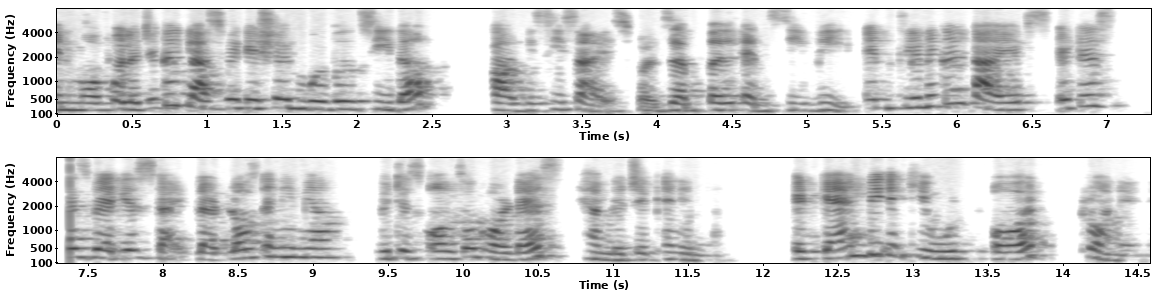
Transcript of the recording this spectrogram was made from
In morphological classification, we will see the RBC size, for example, MCV. In clinical types, it is has various types. Blood loss anemia, which is also called as hemorrhagic anemia. It can be acute or chronic.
